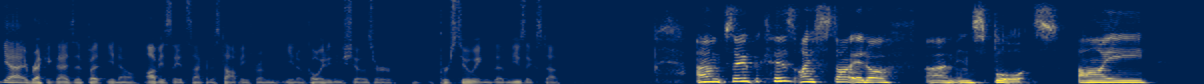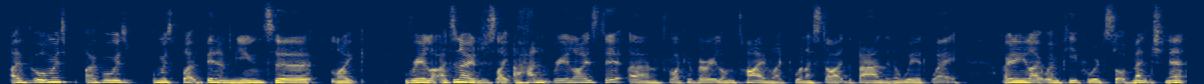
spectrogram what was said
yeah, I recognize it, but you know, obviously it's not going to stop me from you know going to these shows or pursuing the music stuff. Um, so because I started off um, in sports, I I've almost I've always almost like been immune to like real I don't know just like I hadn't realized it um, for like a very long time like when I started the band in a weird way. Only like when people would sort of mention it.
